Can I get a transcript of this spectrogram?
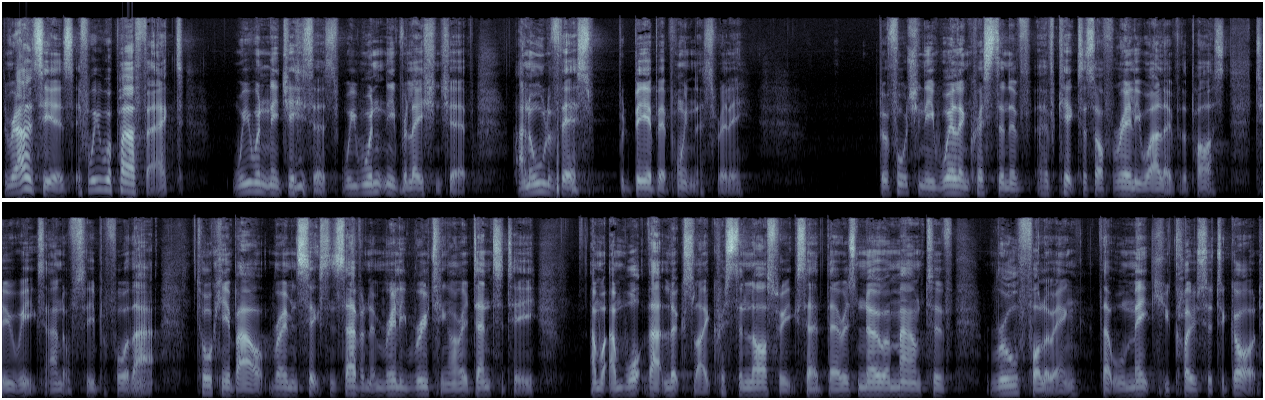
The reality is, if we were perfect, we wouldn't need Jesus. We wouldn't need relationship. And all of this would be a bit pointless, really. But fortunately, Will and Kristen have, have kicked us off really well over the past two weeks, and obviously before that, talking about Romans 6 and 7 and really rooting our identity and, and what that looks like. Kristen last week said there is no amount of rule following that will make you closer to God.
